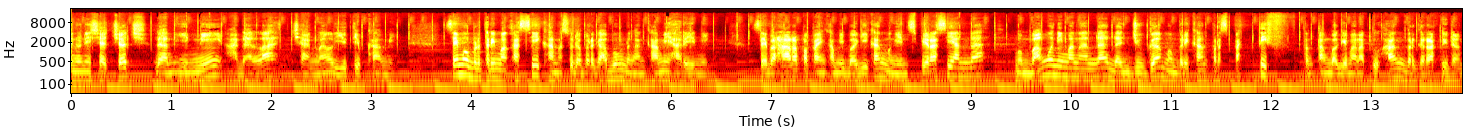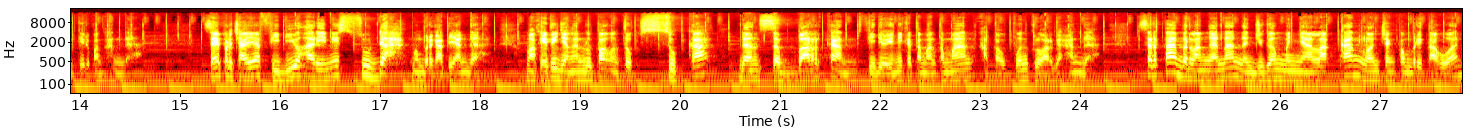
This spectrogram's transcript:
Indonesia Church dan ini adalah channel YouTube kami. Saya mau berterima kasih karena sudah bergabung dengan kami hari ini. Saya berharap apa yang kami bagikan menginspirasi Anda, membangun iman Anda, dan juga memberikan perspektif tentang bagaimana Tuhan bergerak di dalam kehidupan Anda. Saya percaya video hari ini sudah memberkati Anda. Maka itu jangan lupa untuk suka dan sebarkan video ini ke teman-teman ataupun keluarga Anda. Serta berlangganan dan juga menyalakan lonceng pemberitahuan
